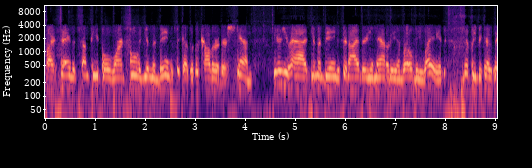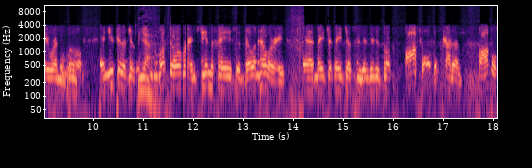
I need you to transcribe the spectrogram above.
by saying that some people weren't fully human beings because of the color of their skin, here you had human beings denied their humanity in Roe v. Wade simply because they were in the womb. And you could have just Yeah. looked over and seen the face of Bill and Hillary, and they just they just they just looked awful. This kind of awful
